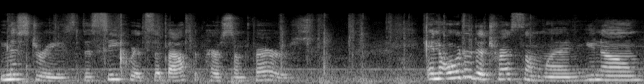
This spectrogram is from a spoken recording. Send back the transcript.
mysteries, the secrets about the person first. In order to trust someone, you know,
